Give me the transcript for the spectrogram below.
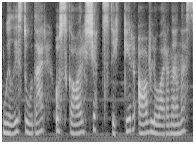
Willy sto der og skar kjøttstykker av lårene hennes.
